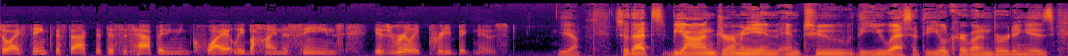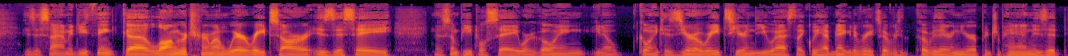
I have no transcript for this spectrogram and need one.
So I think the fact that this is happening quietly behind the scenes is really pretty big news. Yeah. So that's beyond Germany and, and to the U.S. that the yield curve on inverting is is a sign. I mean, do you think uh, longer term on where rates are is this a you know some people say we're going you know going to zero rates here in the U.S. like we have negative rates over over there in Europe and Japan. Is it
